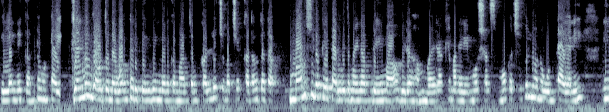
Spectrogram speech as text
పిల్లల్ని కంటూ ఉంటాయి. ట్రెండింగ్ అవుతున్న ఒంటరి పెంగ్విన్ వెనుక మాత్రం కళ్ళు చెమచే కదవుతట మనుషులకే పరిమితమైన ప్రేమ విరహం వైరాగ్యం అనే ఎమోషన్స్ మూక చివుల్లోనూ ఉంటాయని ఈ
